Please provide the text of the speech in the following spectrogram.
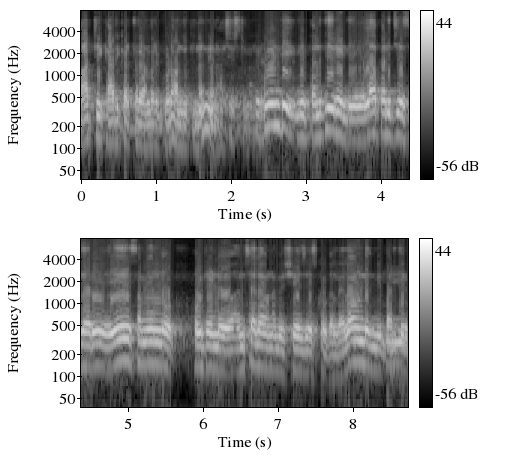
పార్టీ కార్యకర్తలందరికీ కూడా అందుతుందని నేను ఆశిస్తున్నాను. ఎటువంటి మీ పనితీరు ఏంటి ఎలా పనిచేశారు? ఏ సమయంలో ఒకటి రెండు అంశాలు ఏమన్నా మీరు షేర్ చేసుకోగలరు? ఎలా ఉండేది మీ పనితీరు?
